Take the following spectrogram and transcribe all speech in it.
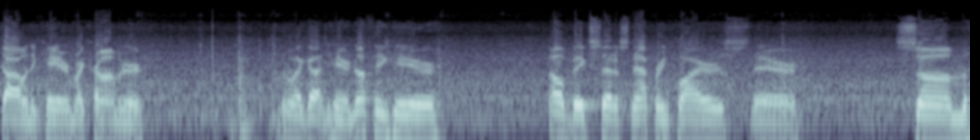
dial indicator, micrometer. What do I got in here? Nothing here. Oh, big set of snap ring pliers there. Some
